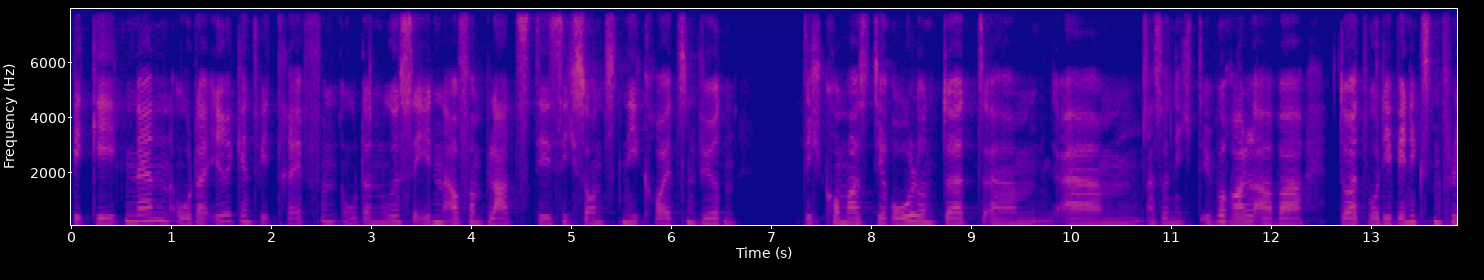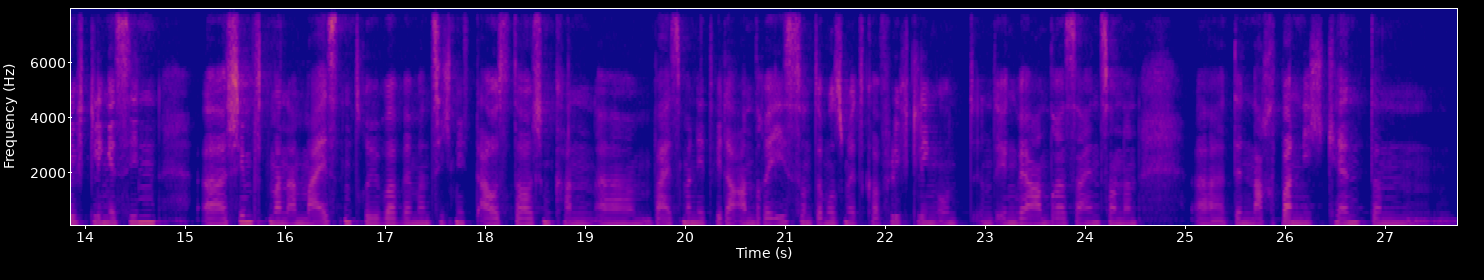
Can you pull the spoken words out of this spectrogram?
begegnen oder irgendwie treffen oder nur sehen auf einem Platz, die sich sonst nie kreuzen würden. Ich komme aus Tirol und dort, ähm, ähm, also nicht überall, aber dort, wo die wenigsten Flüchtlinge sind, äh, schimpft man am meisten drüber, wenn man sich nicht austauschen kann, äh, weiß man nicht, wie der andere ist und da muss man jetzt kein Flüchtling und, und irgendwer anderer sein, sondern äh, den Nachbarn nicht kennt, dann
